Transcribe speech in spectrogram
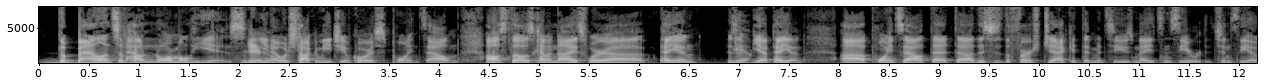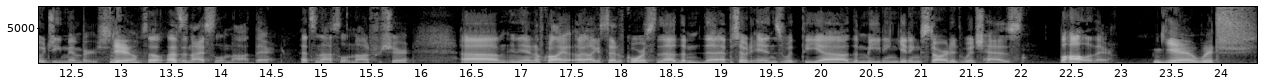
the balance of how normal he is. Yeah. You know, which Takemichi, of course, points out. I also thought it was kind of nice where uh, Peyan is it? Yeah. Yeah, Peyan uh, points out that uh, this is the first jacket that Mitsuya's made since the since the OG members. Yeah. So that's a nice little nod there. That's a nice little nod for sure. Um, and then, of course, like, like I said, of course, the, the the episode ends with the uh, the meeting getting started, which has Valhalla there. Yeah, which,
